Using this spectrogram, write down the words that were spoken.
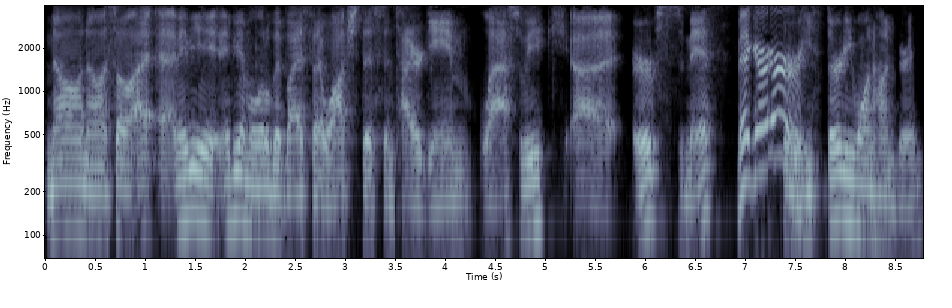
No, no. So I, I maybe maybe I'm a little bit biased. I watched this entire game last week. Uh, Irv Smith, Bigger. or he's 3100.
